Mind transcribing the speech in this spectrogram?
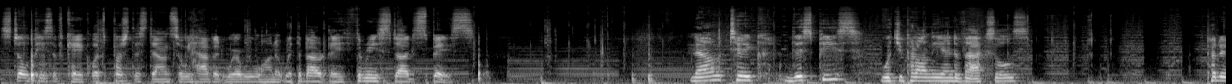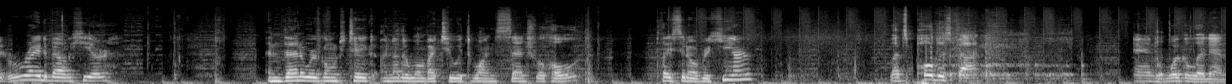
still a piece of cake. Let's push this down so we have it where we want it with about a three stud space. Now take this piece, which you put on the end of axles, cut it right about here. And then we're going to take another 1x2 with one central hole, place it over here. Let's pull this back and wiggle it in.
